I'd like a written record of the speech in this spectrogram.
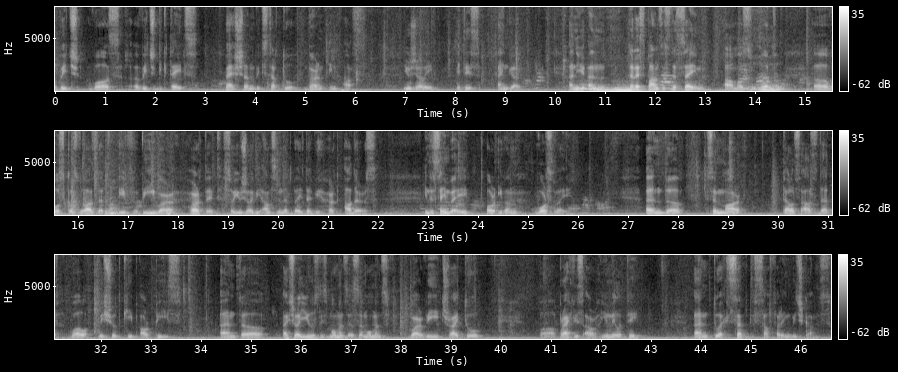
which was uh, which dictates passion which start to burn in us. Usually it is anger and you, and the response is the same almost what uh, was caused to us that if we were hurted so usually we answer in that way that we hurt others in the same way or even worse way and uh, St. Mark tells us that well we should keep our peace and uh, actually use these moments as moments where we try to uh, practice our humility and to accept the suffering which comes.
